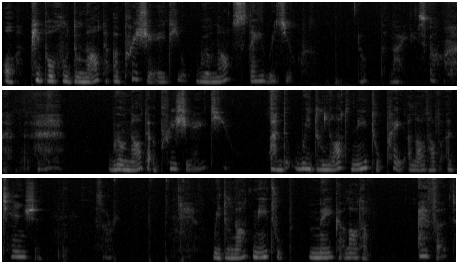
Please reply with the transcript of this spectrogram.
or people who do not appreciate you will not stay with you. Oh, the light is gone. will not appreciate you. And we do not need to pay a lot of attention. Sorry. We do not need to make a lot of effort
